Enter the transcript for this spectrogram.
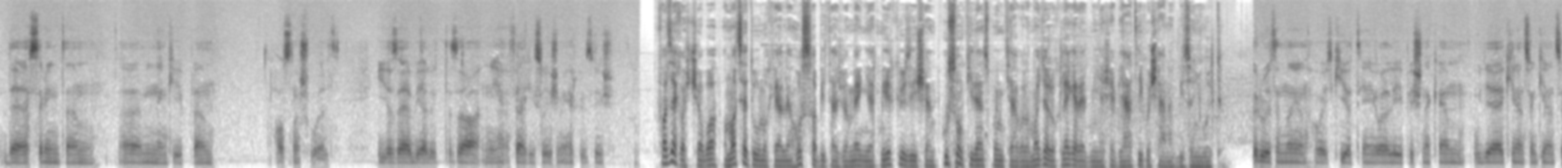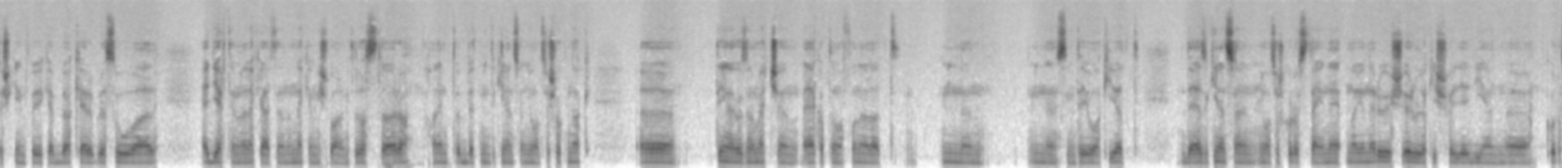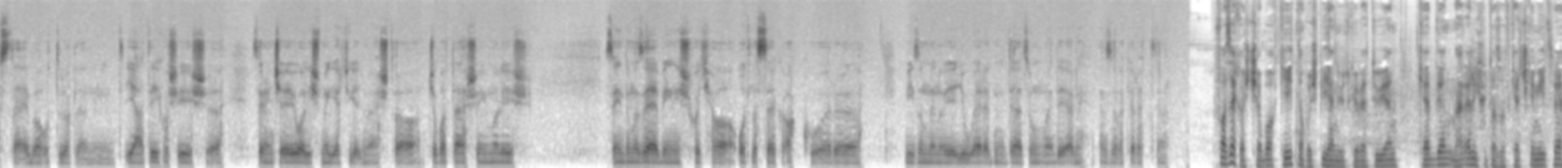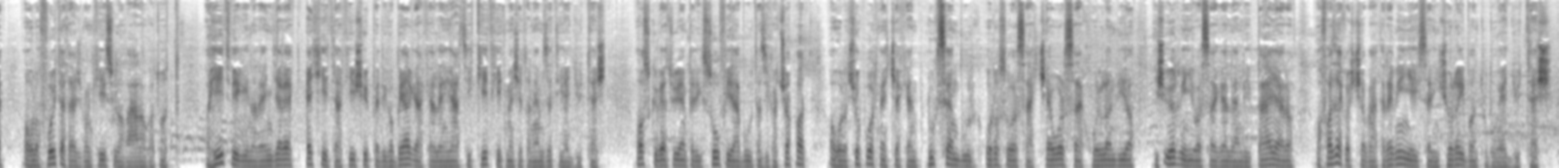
de szerintem mindenképpen hasznos volt így az EB előtt ez a néhány felkészülési mérkőzés. Fazekas Csaba a macedónok ellen hosszabbításban megnyert mérkőzésen 29 pontjával a magyarok legeredményesebb játékosának bizonyult. Örültem nagyon, hogy kijött ilyen jól a lépés nekem. Ugye 99-esként vagyok ebbe a kerből, szóval egyértelműen le kell tennem nekem is valamit az asztalra, hanem többet, mint a 98-asoknak. Tényleg azon a meccsen elkaptam a fonalat, minden, minden szinte jól kijött de ez a 98-as korosztály ne, nagyon erős. Örülök is, hogy egy ilyen korosztályban ott tudok lenni, mint játékos, és szerencsére jól is megértjük egymást a csapattársaimmal, és szerintem az EB-n is, hogyha ott leszek, akkor bízom benne, hogy egy jó eredményt el tudunk majd érni ezzel a kerettel. Fazekas Csaba kétnapos pihenőt követően kedden már el is utazott Kecskemétre, ahol a folytatásban készül a válogatott. A hétvégén a lengyelek, egy héttel később pedig a belgák ellen játszik két-két meccset a nemzeti együttes. Azt követően pedig Szófiába utazik a csapat, ahol a csoportmeccseken Luxemburg, Oroszország, Csehország, Hollandia és Örményország ellen lép pályára a Fazekas Csabát reményei szerint soraiban tudó együttes.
